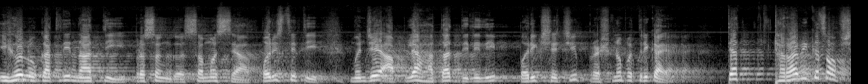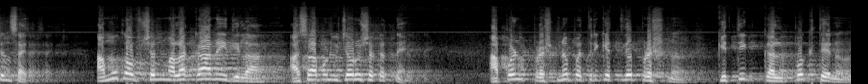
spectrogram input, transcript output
इहलोकातली नाती प्रसंग समस्या परिस्थिती म्हणजे आपल्या हातात दिलेली परीक्षेची प्रश्नपत्रिका आहे. त्यात ठराविकच ऑप्शन्स आहेत. अमुक ऑप्शन मला का नाही दिला असं आपण विचारू शकत नाही. आपण प्रश्नपत्रिकेतले प्रश्न किती कल्पकतेनं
